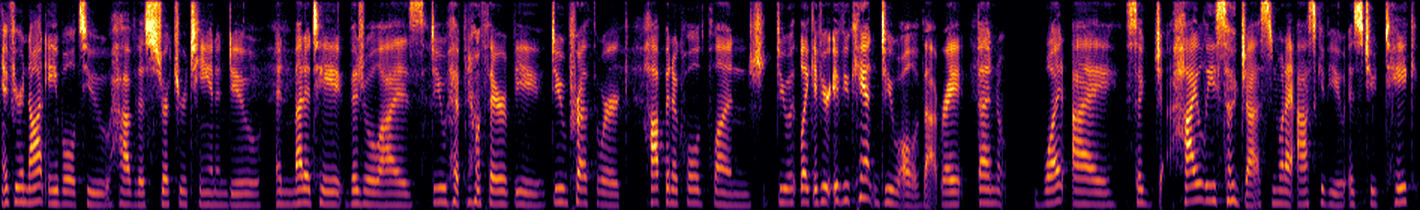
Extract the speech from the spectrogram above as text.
if you're not able to have this strict routine and do and meditate, visualize, do hypnotherapy, do breath work, hop in a cold plunge, do like if you're if you can't do all of that, right? Then what I suggest highly suggest and what I ask of you is to take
